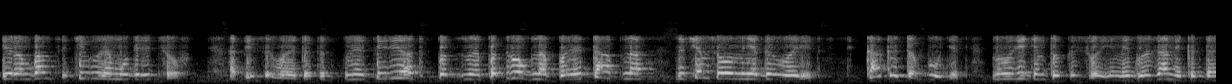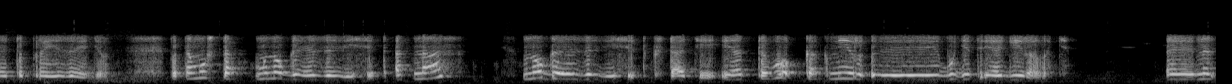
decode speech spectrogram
И Рамбан, цитируя мудрецов, описывает этот э, период э, подробно, поэтапно. Зачем же он мне говорит? Как это будет? Мы увидим только своими глазами, когда это произойдет. Потому что многое зависит от нас, многое зависит, кстати, и от того, как мир э, будет реагировать. Э, на,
